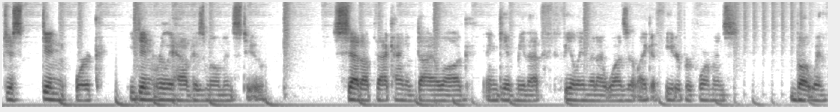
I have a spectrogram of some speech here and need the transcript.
just didn't work. He didn't really have his moments to set up that kind of dialogue and give me that feeling that I was at like a theater performance, but with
